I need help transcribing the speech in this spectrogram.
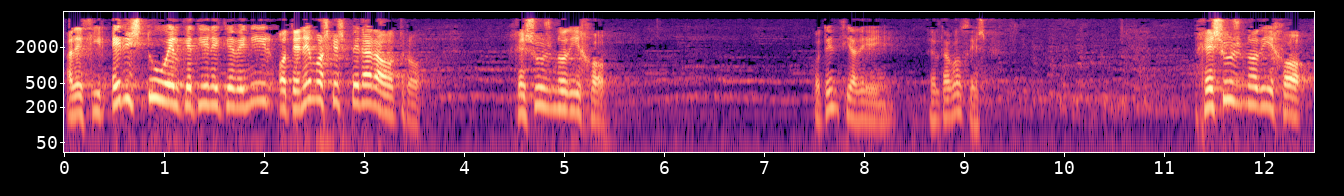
a decir, ¿eres tú el que tiene que venir o tenemos que esperar a otro? Jesús no dijo, potencia de, altavoces, Jesús no dijo,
